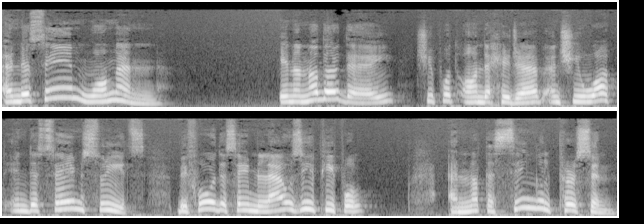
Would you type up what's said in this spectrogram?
And the same woman, in another day, she put on the hijab and she walked in the same streets before the same lousy people, and not a single person,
